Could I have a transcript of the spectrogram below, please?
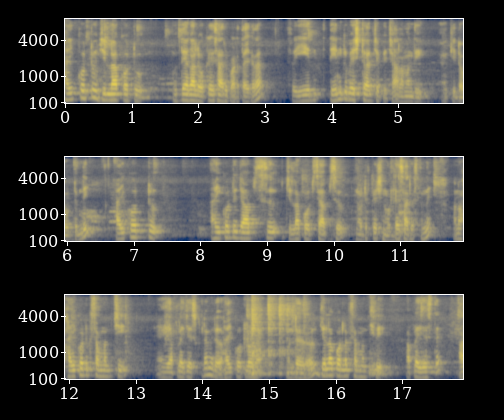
హైకోర్టు జిల్లా కోర్టు ఉద్యోగాలు ఒకేసారి పడతాయి కదా. సో ఏ దేనికి బెస్ట్ అని చెప్పి చాలామందికి డౌట్ ఉంది. హైకోర్టు హైకోర్టు జాబ్స్ జిల్లా కోర్టు జాబ్స్ నోటిఫికేషన్ ఒకేసారి వస్తుంది. మనం హైకోర్టుకి సంబంధించి అప్లై చేసుకుంటే మీరు హైకోర్టులోనే ఉంటారు జిల్లా కోర్టులకు సంబంధించి అప్లై చేస్తే ఆ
